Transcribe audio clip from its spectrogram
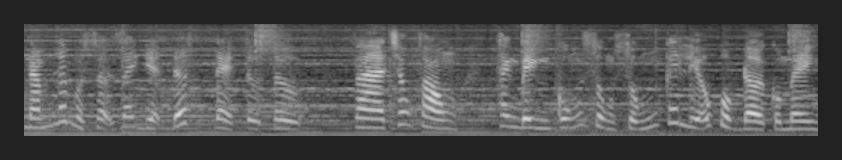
nắm lấy một sợi dây điện đứt để tự tử. Và trong phòng, Thành Bình cũng dùng súng kết liễu cuộc đời của mình.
